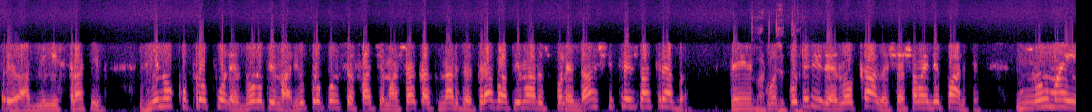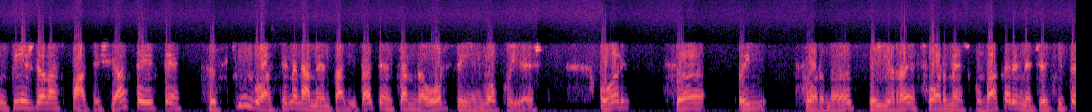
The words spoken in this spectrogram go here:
uh, administrativ. Vină cu propunere, domnul primar, eu propun să facem așa ca să meargă treaba, primarul spune da și treci la treabă. Pe Foarte gospodărire tare. locală și așa mai departe. Nu mai împingi de la spate. Și asta este, să schimbi o asemenea mentalitate înseamnă ori să îi înlocuiești, ori să îi formezi, să îi reformezi, cumva care necesită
